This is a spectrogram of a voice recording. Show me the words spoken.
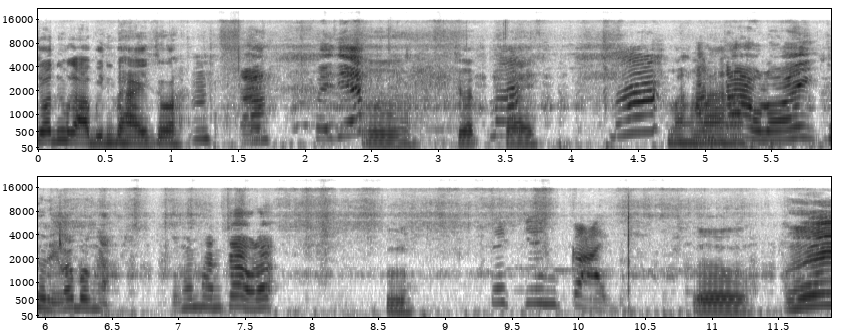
จดมึงเอาบินไปให้ตัวอืมอะไปเดี๋ยวเออจดไปมาพันมาเก้าร้อยเท่าไหร่ว่าเบิ่งอะสองพันพันเก้าแล้ว เออ จะกินไก่ เออเอ้ย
